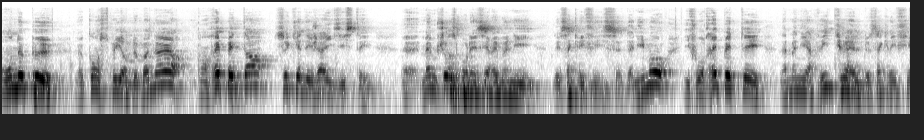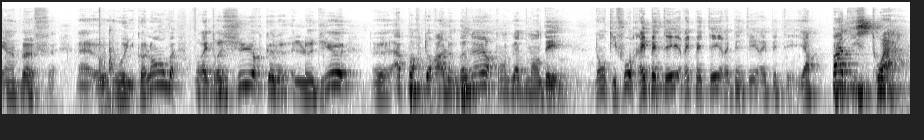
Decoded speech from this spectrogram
on ne peut construire de bonheur qu'en répétant ce qui a déjà existé. Euh, même chose pour les cérémonies des sacrifices d'animaux. Il faut répéter la manière rituelle de sacrifier un bœuf ou une colombe pour être sûr que le, dieu apportera le bonheur qu'on lui a demandé. Donc il faut répéter, répéter, répéter, répéter. Il n'y a pas d'histoire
